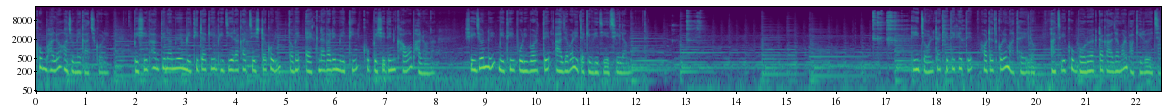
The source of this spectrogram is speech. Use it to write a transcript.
খুব ভালো হজমে কাজ করে। বেশিরভাগ দিন আমি ওই মেথিটাকেই ভিজিয়ে রাখার চেষ্টা করি, তবে এক নাগারে মেথি খুব বেশি দিন খাওয়া ভালো না। সেই জন্যই মেথির পরিবর্তে আজ আবার এটাকে ভিজিয়েছিলাম। এই জলটা খেতে খেতে হঠাৎ করে মাথায় এলো। আজকে খুব বড় একটা কাজ আমার বাকি রয়েছে।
